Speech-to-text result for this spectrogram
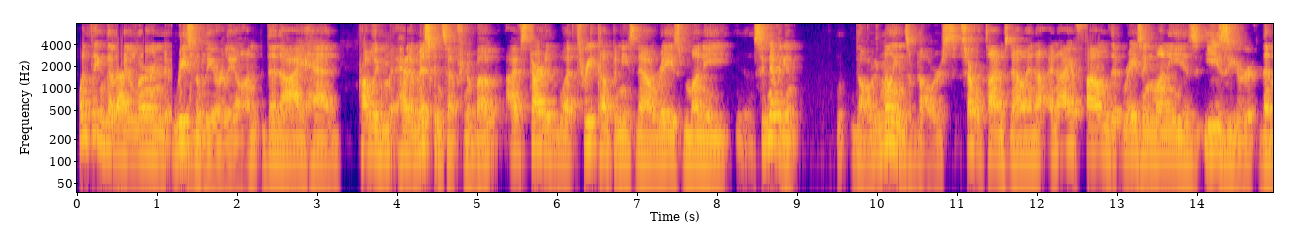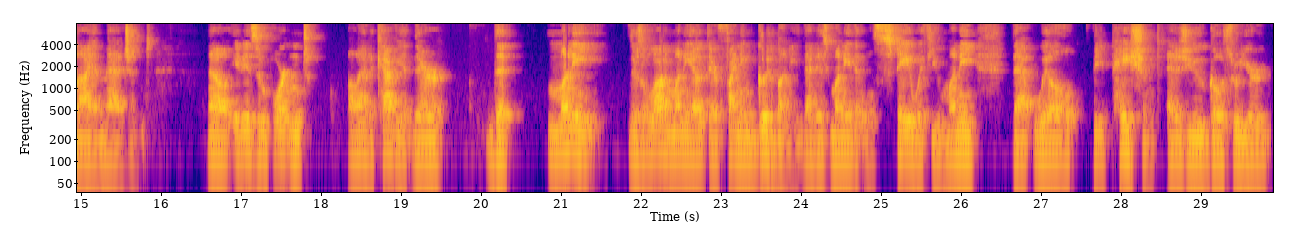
one thing that I learned reasonably early on that I had probably had a misconception about. I've started what three companies now raise money, significant dollars, millions of dollars, several times now, and I, and I have found that raising money is easier than I imagined. Now, it is important. I'll add a caveat there that money. There's a lot of money out there finding good money. That is money that will stay with you, money that will be patient as you go through your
